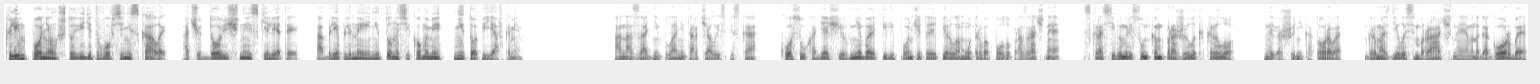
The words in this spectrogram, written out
Клим понял, что видит вовсе не скалы, а чудовищные скелеты, облепленные не то насекомыми, не то пиявками. А на заднем плане торчала из песка косо уходящая в небо перепончатое перламутрово-полупрозрачное с красивым рисунком прожилок крыло, на вершине которого громоздилась мрачная, многогорбая,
